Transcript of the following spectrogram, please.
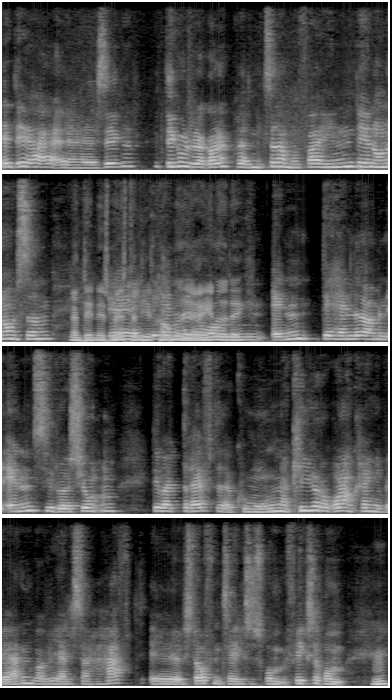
Ja, det er øh, sikkert. Det kunne du da godt have præsenteret mig for inden. Det er nogle år siden. Jamen, det er en sms, der lige er kommet. Jeg anede det ikke. Anden, det handlede om en anden situation. Det var driftet af kommunen. Og kigger du rundt omkring i verden, hvor vi altså har haft øh, stofindtagelsesrum, fikserum, mm.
